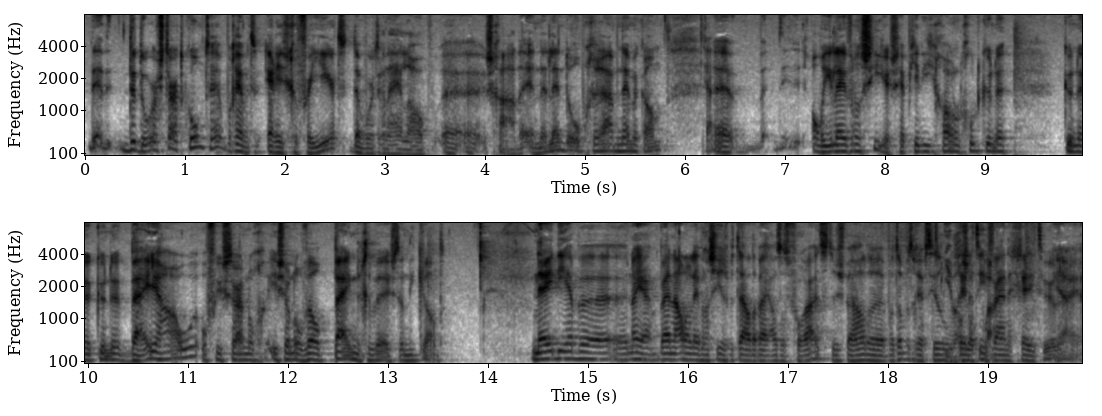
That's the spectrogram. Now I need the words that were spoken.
De, de doorstart komt. Hè. Op een gegeven moment er is gefailleerd. Dan wordt er een hele hoop eh, eh, schade en ellende opgeruimd, neem ik aan. Ja. Al je leveranciers, heb je die gewoon goed kunnen, kunnen, kunnen bijhouden? Of is, daar nog, is er nog wel pijn geweest aan die kant? Nee, die hebben, eh, nou ja, bijna alle leveranciers betaalden wij altijd vooruit. Dus wij hadden wat dat betreft heel relatief weinig crediteuren. Ja, ja.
